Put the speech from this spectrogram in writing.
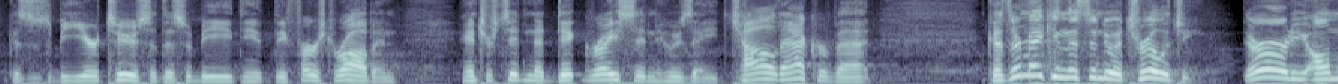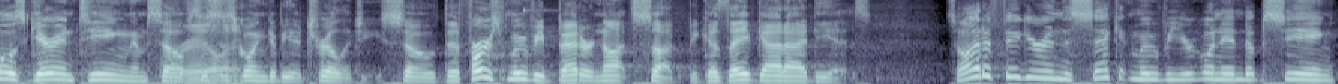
because this would be year two, so this would be the, the first Robin, interested in a Dick Grayson who's a child acrobat, because they're making this into a trilogy. They're already almost guaranteeing themselves this is going to be a trilogy. So the first movie better not suck because they've got ideas. So I had to figure in the second movie you're going to end up seeing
